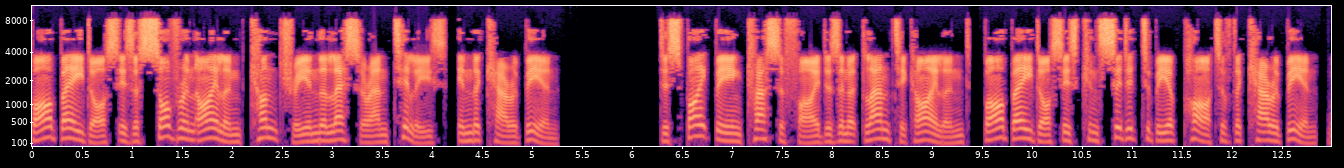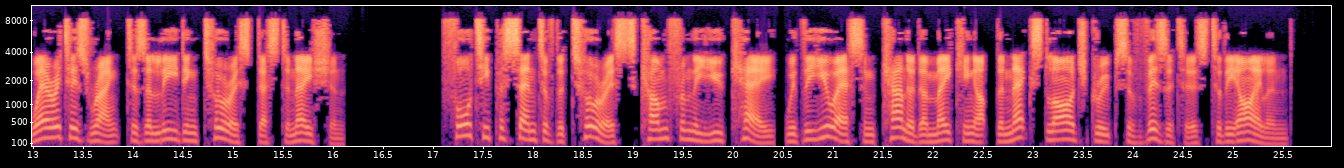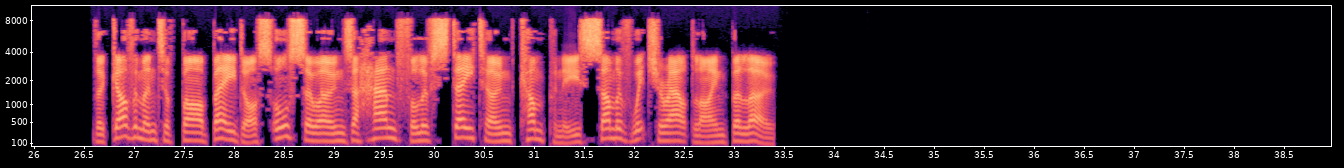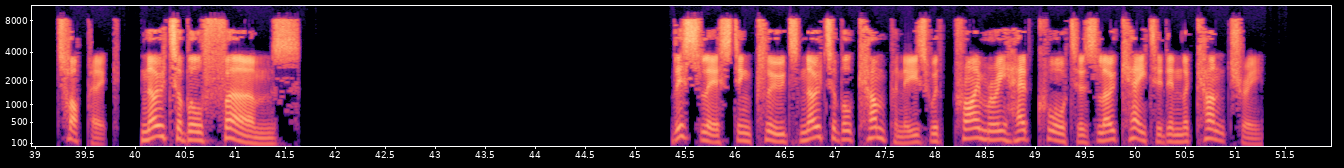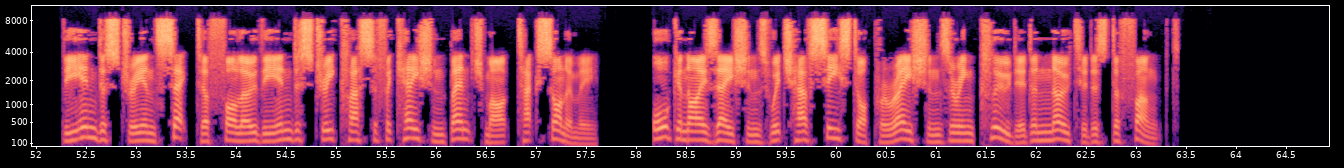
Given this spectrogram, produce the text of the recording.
Barbados is a sovereign island country in the Lesser Antilles, in the Caribbean. Despite being classified as an Atlantic island, Barbados is considered to be a part of the Caribbean, where it is ranked as a leading tourist destination. 40% of the tourists come from the UK, with the US and Canada making up the next large groups of visitors to the island. The government of Barbados also owns a handful of state-owned companies some of which are outlined below. Notable firms This list includes notable companies with primary headquarters located in the country. The industry and sector follow the industry classification benchmark taxonomy. Organizations which have ceased operations are included and noted as defunct.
